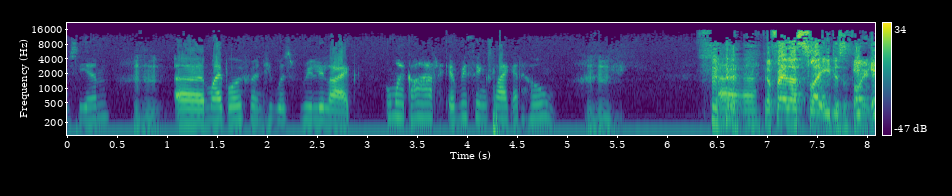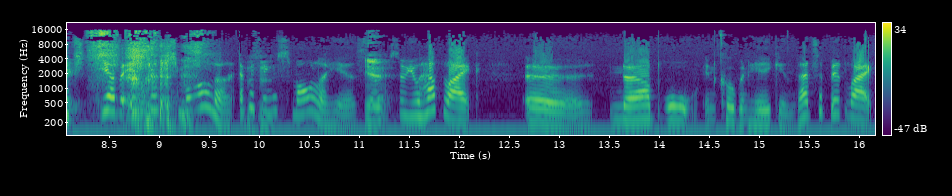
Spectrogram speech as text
MCM, mm-hmm. uh, my boyfriend he was really like, "Oh my God, everything's like at home." Mm-hmm. uh, I find that slightly disappointing. It, yeah, but it's just smaller. Everything mm-hmm. is smaller here. So, yeah. so you have like uh, Nørrebro in Copenhagen. That's a bit like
